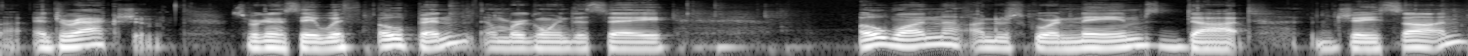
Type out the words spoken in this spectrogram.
Uh, interaction. So we're going to say with open, and we're going to say o1 underscore names dot json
